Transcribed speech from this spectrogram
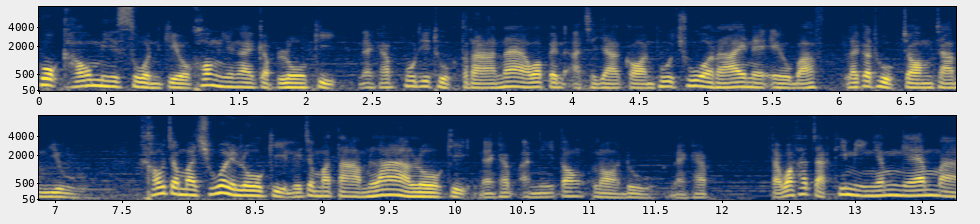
พวกเขามีส่วนเกี่ยวข้องยังไงกับโลกินะครับผู้ที่ถูกตราหน้าว่าเป็นอาชญากรผู้ชั่วร้ายในเอลบัฟและก็ถูกจองจำอยู่ เขาจะมาช่วยโลกิหรือจะมาตามล่าโลกินะครับ อันนี้ต้องรอดูนะครับ แต่ว่าถ้าจากที่มีแง้มๆมา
